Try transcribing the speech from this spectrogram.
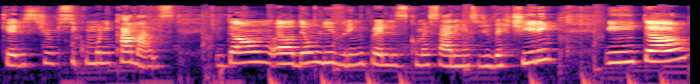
que eles tinham que se comunicar mais. Então ela deu um livrinho para eles começarem a se divertirem. E então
